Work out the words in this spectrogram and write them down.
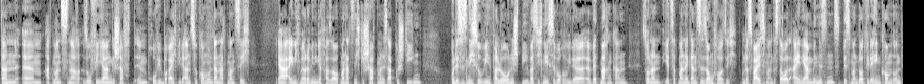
Dann ähm, hat man es nach so vielen Jahren geschafft, im Profibereich wieder anzukommen und dann hat man sich ja eigentlich mehr oder weniger versaut. Man hat es nicht geschafft, man ist abgestiegen und es ist nicht so wie ein verlorenes Spiel, was ich nächste Woche wieder äh, wettmachen kann, sondern jetzt hat man eine ganze Saison vor sich. Und das weiß man. Das dauert ein Jahr mindestens, bis man dort wieder hinkommt und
